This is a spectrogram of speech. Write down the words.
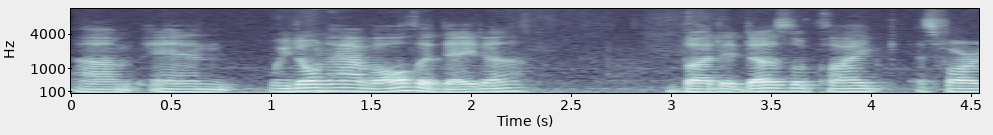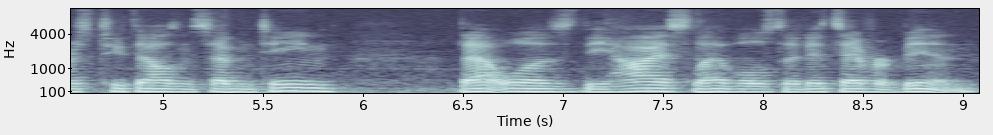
Um, and we don't have all the data, but it does look like, as far as 2017, that was the highest levels that it's ever been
